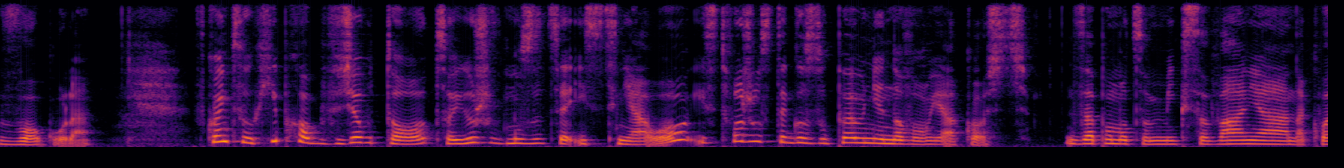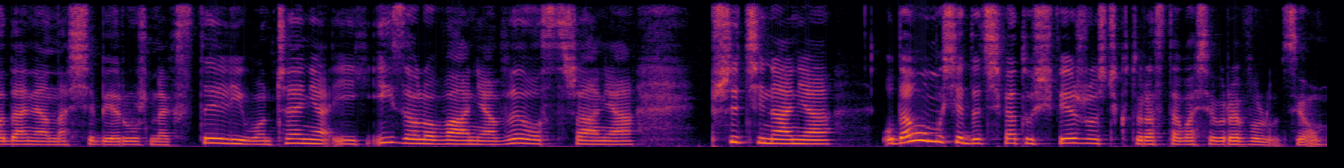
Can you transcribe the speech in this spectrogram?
w ogóle. W końcu hip-hop wziął to, co już w muzyce istniało i stworzył z tego zupełnie nową jakość za pomocą miksowania, nakładania na siebie różnych styli, łączenia ich, izolowania, wyostrzania, przycinania, udało mu się dać światu świeżość, która stała się rewolucją.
